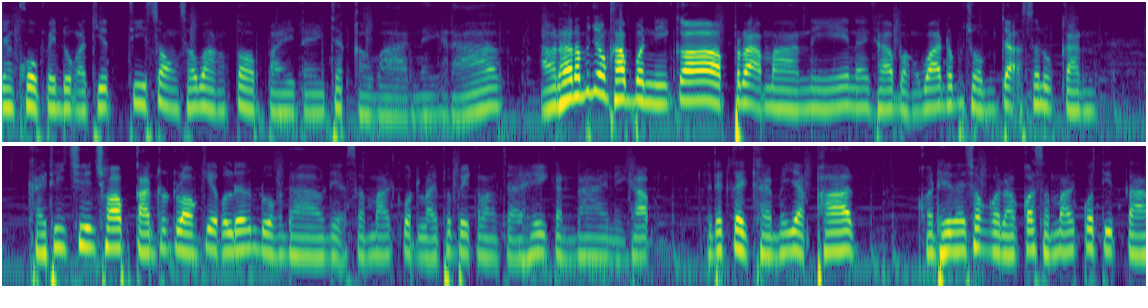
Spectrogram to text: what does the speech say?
ยังคงเป็นดวงอาทิตย์ที่ส่องสว่างต่อไปในจักรวาลนะครับเอาละท่านผู้ชมครับวันนี้ก็ประมาณนี้นะครับหวังว่าท่านผู้ชมจะสนุกกันใครที่ชื่นชอบการทดลองเกี่ยวกับเรื่องดวงดาวเนี่ยสามารถกดไลค์เพื่อเป็นกำลังใจให้กันได้นะครับและถ้าเกิดใครไม่อยากพลาดคอนเทนต์ในช่องของเราก็สามารถกดติดตาม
